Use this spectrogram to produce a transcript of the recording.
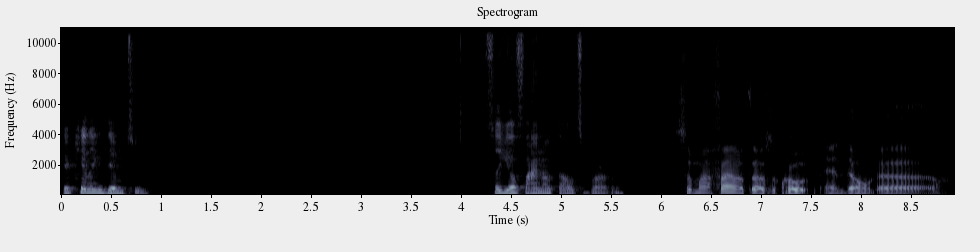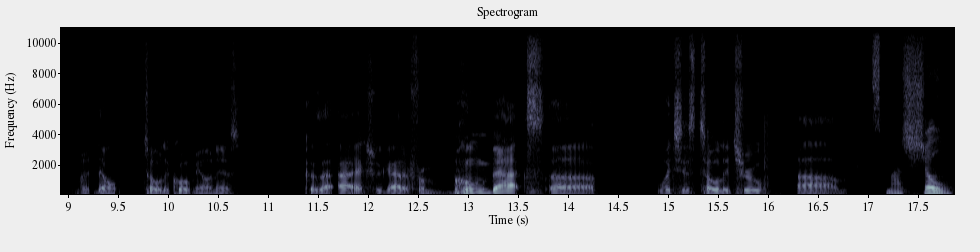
they're killing them too. So your final thoughts, brother. So my final thoughts, a quote, and don't uh don't totally quote me on this, because I, I actually got it from Boondocks, uh, which is totally true. Um, It's my show.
